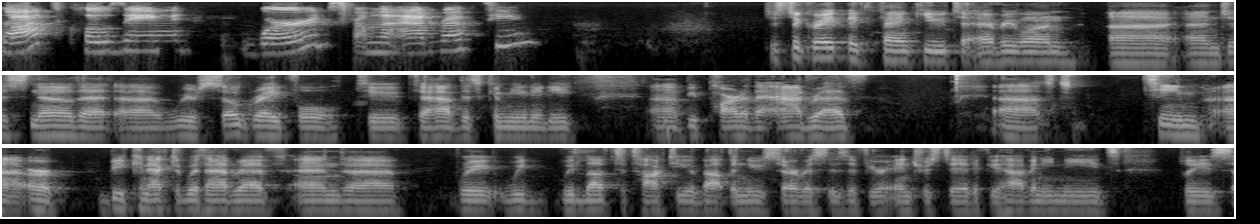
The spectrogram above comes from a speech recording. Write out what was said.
thoughts, closing words from the AdRev team? just a great big thank you to everyone, uh, and just know that uh, we're so grateful to to have this community uh, be part of the AdRev uh, team uh, or be connected with AdRev, and uh, we we we'd love to talk to you about the new services if you're interested. If you have any needs, please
